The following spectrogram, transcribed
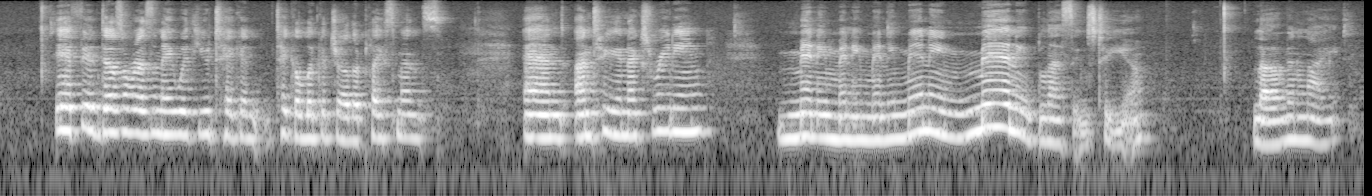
If it doesn't resonate with you, take a, take a look at your other placements. And until your next reading, many, many, many, many, many blessings to you. Love and light.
